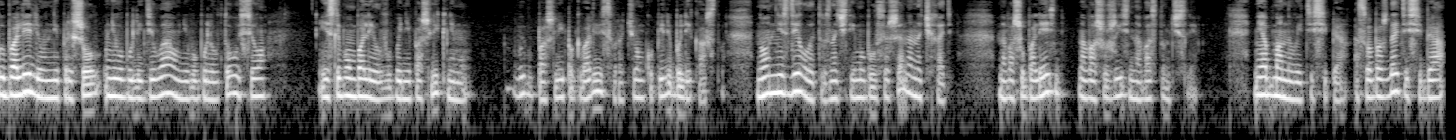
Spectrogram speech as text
Вы болели, он не пришел, у него были дела, у него было то, все. Если бы он болел, вы бы не пошли к нему. Вы бы пошли, поговорили с врачом, купили бы лекарства. Но он не сделал этого, значит, ему было совершенно начихать на вашу болезнь, на вашу жизнь, на вас в том числе. Не обманывайте себя, освобождайте себя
